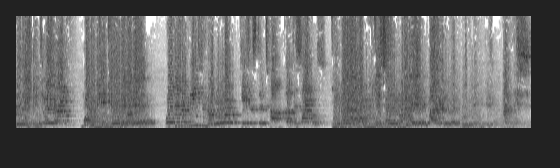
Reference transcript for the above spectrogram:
bebe Enjoy life. mondo mengiro bebe Well, there's a reason the Lord gives us the tongue of disciples. ipa na hamu ya sai mwana magero ya bebe There's a purpose.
